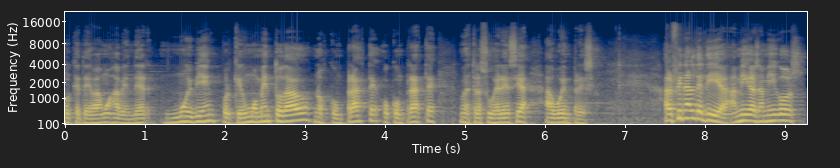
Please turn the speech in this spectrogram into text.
porque te vamos a vender muy bien porque en un momento dado nos compraste o compraste nuestra sugerencia a buen precio. Al final del día, amigas, amigos,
